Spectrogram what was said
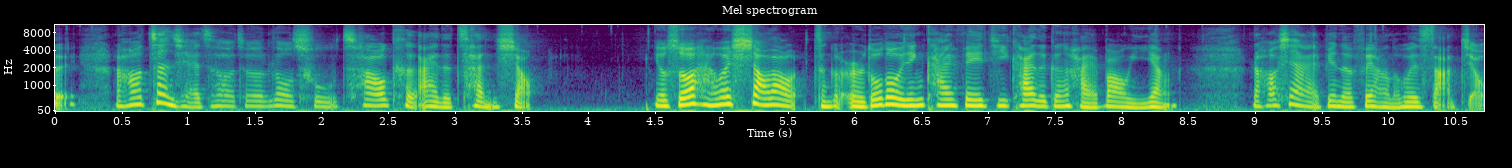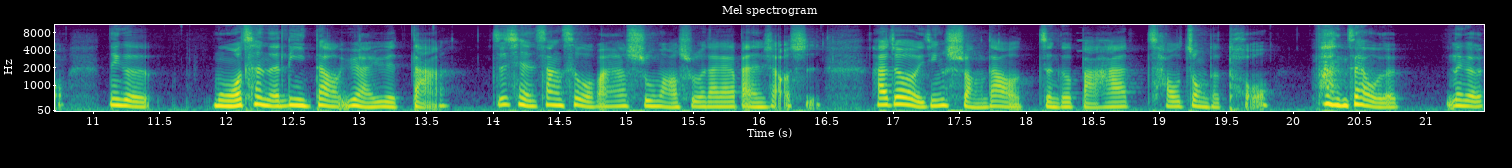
对，然后站起来之后就露出超可爱的灿笑，有时候还会笑到整个耳朵都已经开飞机，开的跟海豹一样。然后现在也变得非常的会撒娇，那个磨蹭的力道越来越大。之前上次我帮他梳毛梳了大概半小时，他就已经爽到整个把他超重的头放在我的那个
